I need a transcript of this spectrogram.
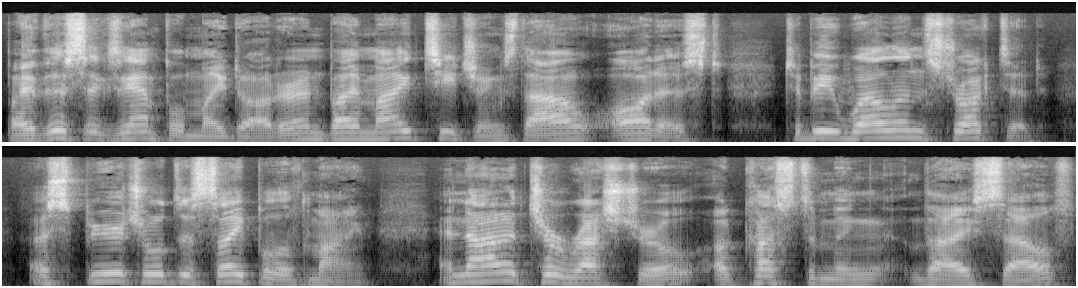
By this example, my daughter, and by my teachings, thou oughtest to be well instructed, a spiritual disciple of mine, and not a terrestrial, accustoming thyself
